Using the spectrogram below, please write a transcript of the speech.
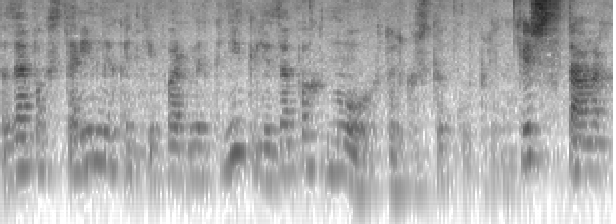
запах старинных антикварных книг или запах новых, только что купленных? Конечно, старых.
